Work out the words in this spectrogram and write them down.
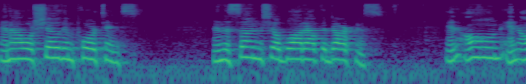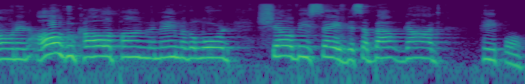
and I will show them portents. And the sun shall blot out the darkness. And on and on. And all who call upon the name of the Lord shall be saved. It's about God, people.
